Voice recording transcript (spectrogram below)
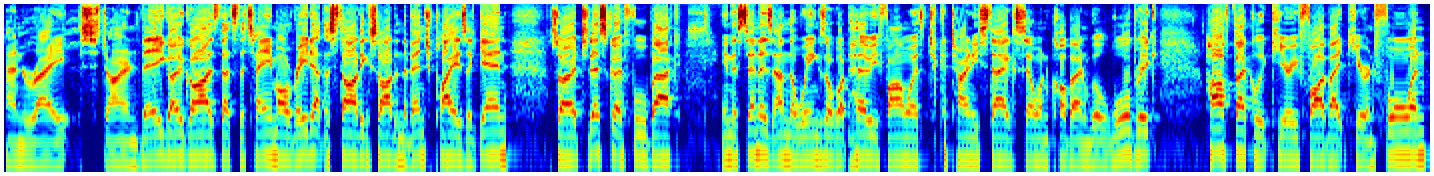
and Ray Stone. There you go, guys. That's the team. I'll read out the starting side and the bench players again. So Tedesco fullback. In the centres and the wings, I've got Herbie Farnworth, Tony Staggs, Selwyn Cobbo, and Will Warbrick. Halfback Luke Keary, 5'8 Kieran Foran.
